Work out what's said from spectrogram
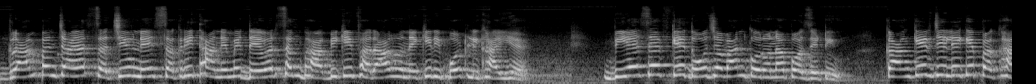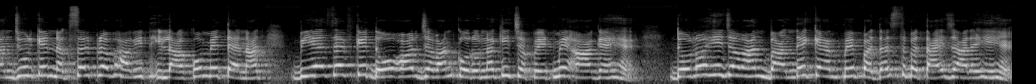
ग्राम पंचायत सचिव ने सकरी थाने में देवर संग भाभी की फरार होने की रिपोर्ट लिखाई है। बीएसएफ के दो जवान कोरोना पॉजिटिव। कांकेर ज़िले के पखांजूर के नक्सल प्रभावित इलाकों में तैनात बीएसएफ के दो और जवान कोरोना की चपेट में आ गए हैं। दोनों ही जवान बांदे कैंप में पदस्थ बताए जा रहे हैं।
